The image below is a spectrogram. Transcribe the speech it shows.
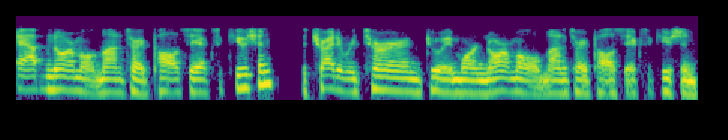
abnormal monetary policy execution to try to return to a more normal monetary policy execution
